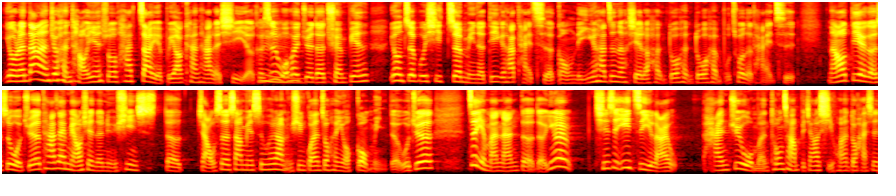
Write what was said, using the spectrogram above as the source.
有人当然就很讨厌，说他再也不要看他的戏了。可是我会觉得全编用这部戏证明了第一个他台词的功力，因为他真的写了很多很多很不错的台词。然后第二个是我觉得他在描写的女性的角色上面是会让女性观众很有共鸣的。我觉得这也蛮难得的，因为其实一直以来韩剧我们通常比较喜欢都还是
